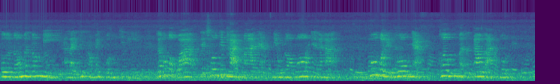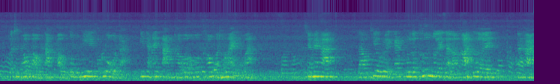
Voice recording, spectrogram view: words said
เออเนาะมันต้องมีอะไรที่ทำให้คนคิดอย่างนี้แล้วเขาบอกว่าในช่วงที่ผ่านมาเนี่ย new normal เนี่ยนะคะ ผู้บริโภคเนี่ยเพิ่มขึ้นมาตั้งเก้าล้านคนโดยเฉพาะเป๋าตังเป๋าตุงที่ให้เขาโหลดอะที่จะให้ตังเขาเขาเข้ามาเท่าไหร่แล้วอะใช่ไหมคะ เราเที่ยวด้วยกันคนละครึ่งอะไรสารพัดเลยนะคะ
